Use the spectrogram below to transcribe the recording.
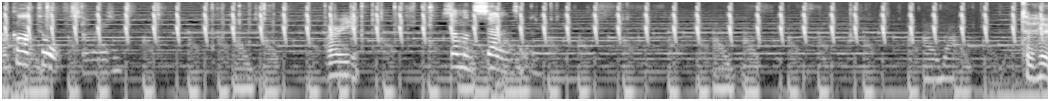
I can't talk for some reason. Where are you? Someone's selling something. To who?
